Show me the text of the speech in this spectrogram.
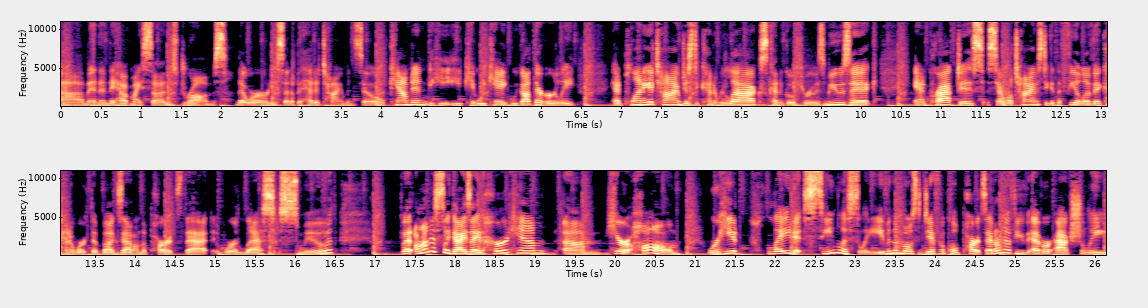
Um, and then they have my son's drums that were already set up ahead of time. And so camden he, he we came, we got there early had plenty of time just to kind of relax kind of go through his music and practice several times to get the feel of it kind of work the bugs out on the parts that were less smooth but honestly, guys, I'd heard him um, here at home where he had played it seamlessly, even the most difficult parts. I don't know if you've ever actually,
